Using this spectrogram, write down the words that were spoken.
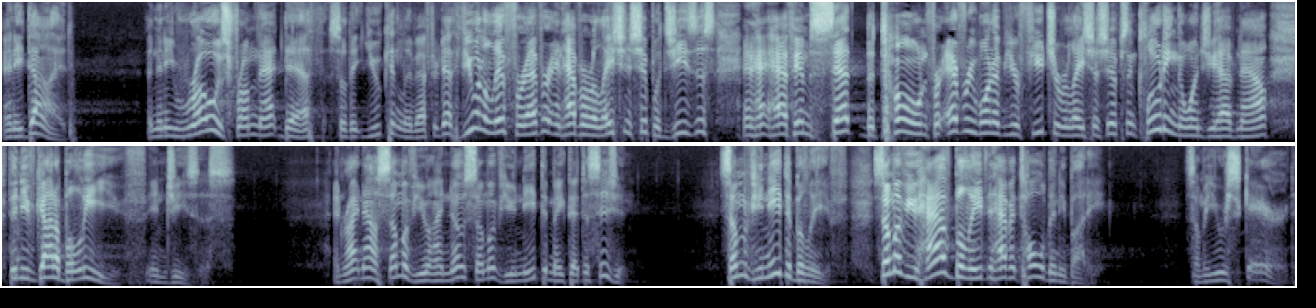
and He died. And then He rose from that death so that you can live after death. If you want to live forever and have a relationship with Jesus and ha- have Him set the tone for every one of your future relationships, including the ones you have now, then you've got to believe in Jesus. And right now, some of you, I know some of you, need to make that decision. Some of you need to believe. Some of you have believed and haven't told anybody. Some of you are scared.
